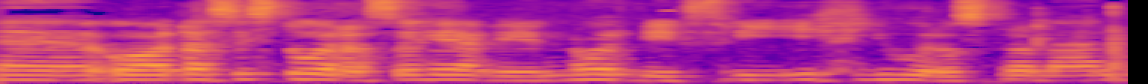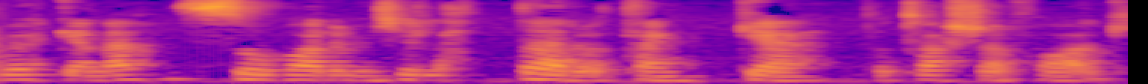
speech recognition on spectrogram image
Eh, og de siste åra så har vi, når vi frigjorde oss fra lærebøkene, så var det mye lettere å tenke på tvers av fag.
